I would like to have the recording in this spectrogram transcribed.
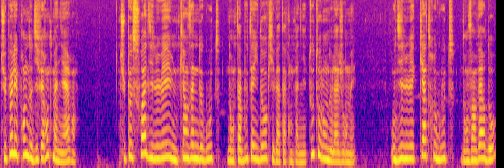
Tu peux les prendre de différentes manières. Tu peux soit diluer une quinzaine de gouttes dans ta bouteille d'eau qui va t'accompagner tout au long de la journée, ou diluer 4 gouttes dans un verre d'eau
